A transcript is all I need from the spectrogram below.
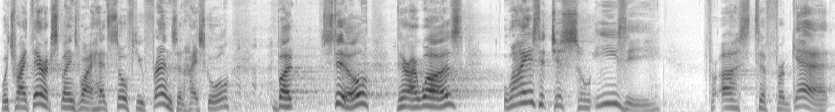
which right there explains why I had so few friends in high school. But still, there I was. Why is it just so easy for us to forget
